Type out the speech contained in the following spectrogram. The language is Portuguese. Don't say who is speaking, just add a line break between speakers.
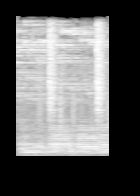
Música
